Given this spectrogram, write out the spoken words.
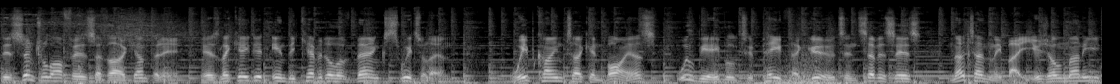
The central office of our company is located in the capital of Bank, Switzerland. Webcoin token buyers will be able to pay for goods and services not only by usual money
